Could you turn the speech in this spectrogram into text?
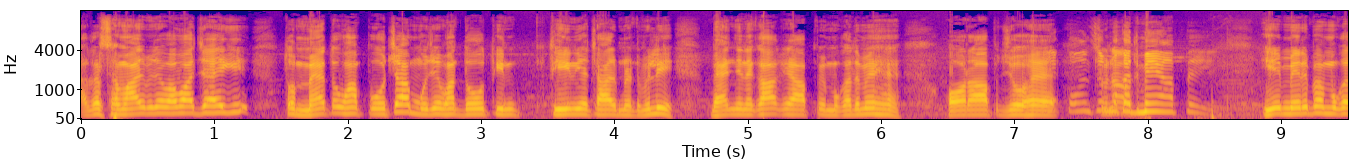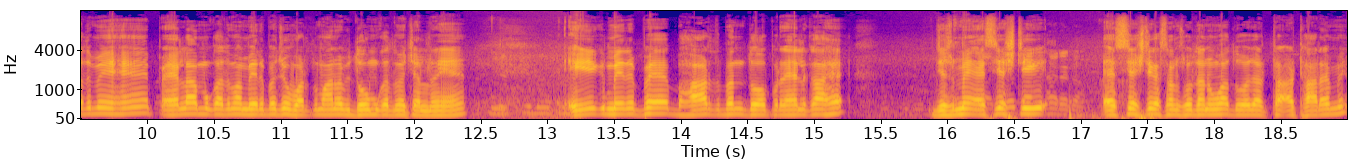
अगर समाज में जब आवाज़ जाएगी तो मैं तो वहाँ पहुँचा मुझे वहाँ दो तीन तीन या चार मिनट मिली। बहन जी ने कहा कि आप पे मुकदमे हैं और आप जो है कौन से मुकदमे हैं आप पे? ये मेरे पे मुकदमे हैं। पहला मुकदमा मेरे पे जो वर्तमान में दो मुकदमे चल रहे हैं। एक मेरे पे भारत बंद दो अप्रैल का है। जिसमें एस सी एस का संशोधन हुआ 2018 में,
